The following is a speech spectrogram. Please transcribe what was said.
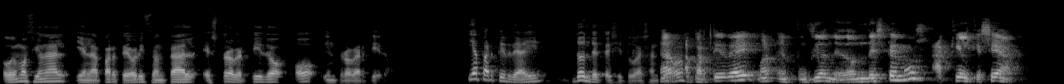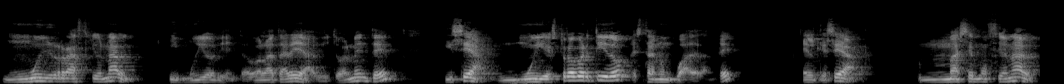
o emocional, y en la parte horizontal, extrovertido o introvertido. Y a partir de ahí, ¿dónde te sitúas, Santiago? A partir de ahí, bueno, en función de dónde estemos, aquel que sea muy racional y muy orientado a la tarea habitualmente, y sea muy extrovertido, está en un cuadrante. El que sea más emocional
